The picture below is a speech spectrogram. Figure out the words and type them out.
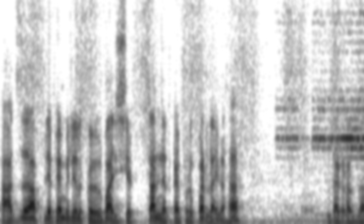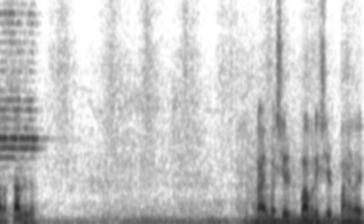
आज आपल्या फॅमिलीला कळलं बाजी शेट चालण्यात काय फरक पडलाय का हा? दगडात जरा चालूया. रायबा शेट बाबरे शेट बाहेर आहेत.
